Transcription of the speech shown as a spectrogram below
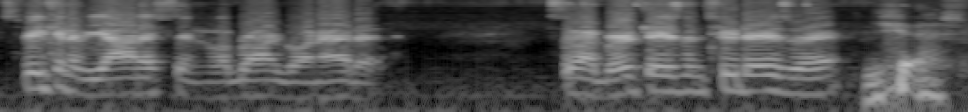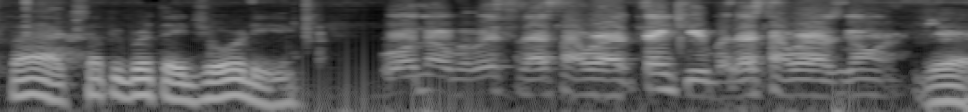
Speaking of Giannis and LeBron going at it. So my birthday's in two days, right? Yes, facts. Happy birthday, Jordy. Well, no, but listen, that's not where I thank you, but that's not where I was going. Yeah.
